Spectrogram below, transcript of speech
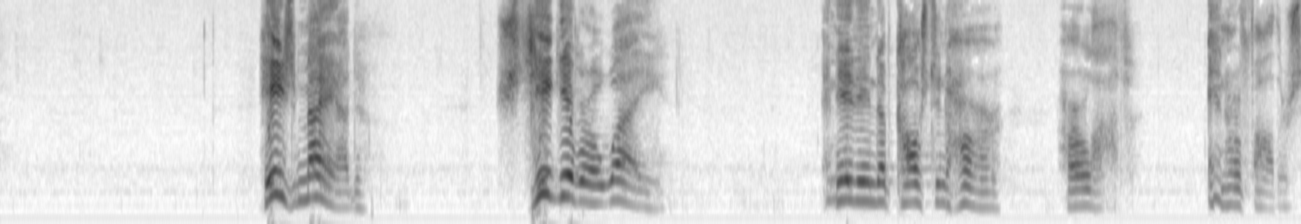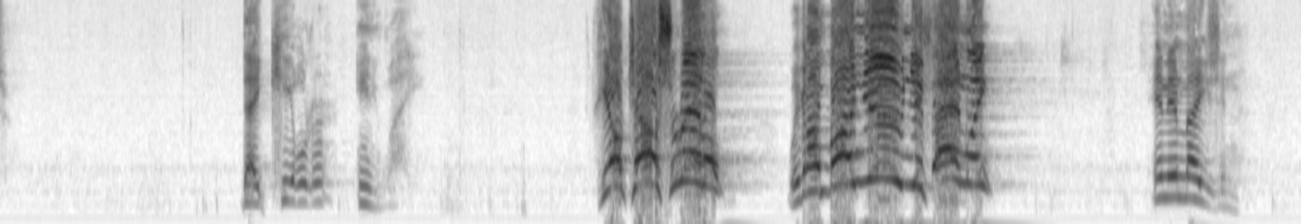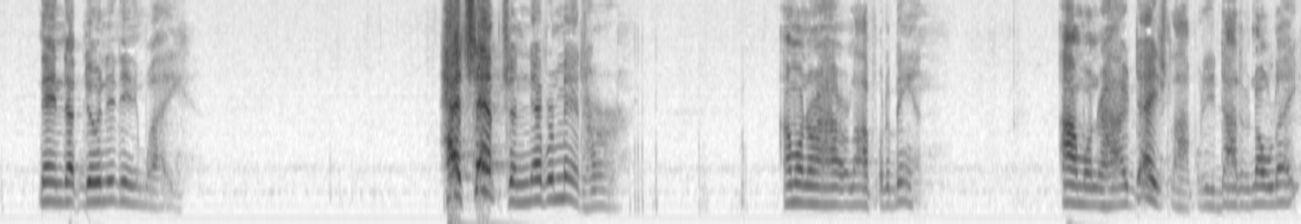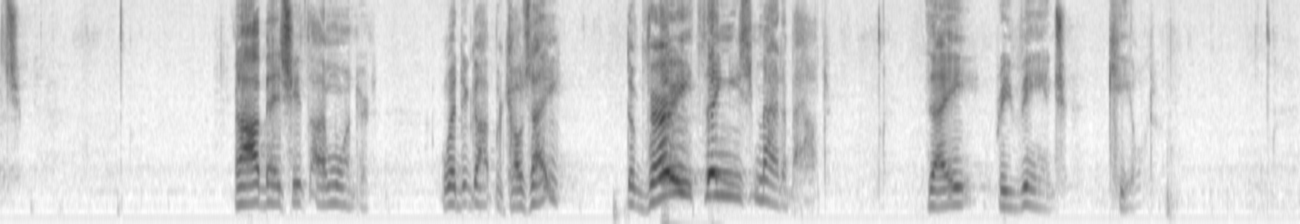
He's mad. He gave her away, and it ended up costing her her life and her father's. They killed her anyway. If you don't tell us the riddle, we're going to burn you and your family. It amazing? They end up doing it anyway. Had Samson never met her, I wonder how her life would have been. I wonder how her dad's life would have died of an old age. And I bet she thought and wondered what he got because they the very thing he's mad about, they revenge killed.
